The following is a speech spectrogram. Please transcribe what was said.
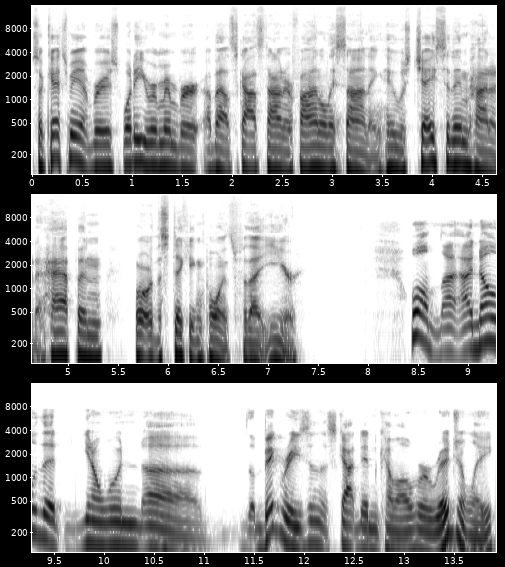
So catch me up, Bruce. What do you remember about Scott Steiner finally signing? Who was chasing him? How did it happen? What were the sticking points for that year? Well, I know that, you know, when uh, the big reason that Scott didn't come over originally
